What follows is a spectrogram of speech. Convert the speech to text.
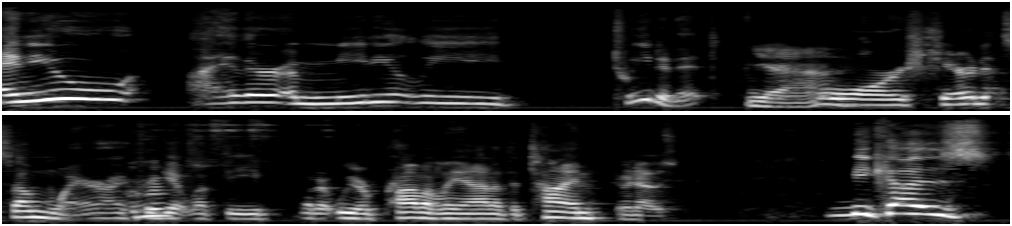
and you either immediately tweeted it Yeah. or shared it somewhere. I forget what the what we were probably on at the time. Who knows? Because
